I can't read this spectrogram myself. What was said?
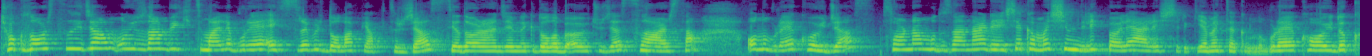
Çok zor sığacağım. O yüzden büyük ihtimalle buraya ekstra bir dolap yaptıracağız. Ya da öğrenci evindeki dolabı ölçeceğiz. Sığarsa onu buraya koyacağız. Sonradan bu düzenler değişecek ama şimdilik böyle yerleştirdik. Yemek takımını buraya koyduk.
